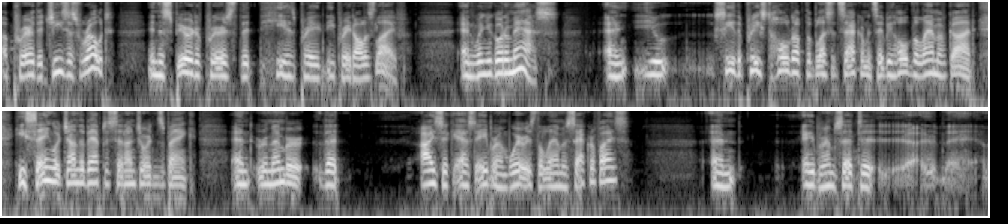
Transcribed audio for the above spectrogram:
a prayer that Jesus wrote in the spirit of prayers that he has prayed he prayed all his life. And when you go to mass and you see the priest hold up the blessed sacrament and say behold the lamb of God, he's saying what John the Baptist said on Jordan's bank. And remember that Isaac asked Abraham, "Where is the lamb of sacrifice?" And Abraham said to, uh,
